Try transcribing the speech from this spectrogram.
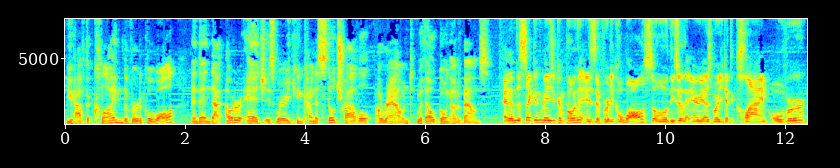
You have to climb the vertical wall, and then that outer edge is where you can kind of still travel around without going out of bounds. And then the second major component is the vertical wall. So these are the areas where you get to climb over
